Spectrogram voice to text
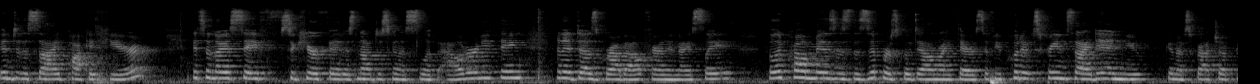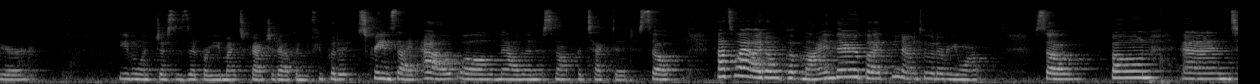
into the side pocket here. It's a nice, safe, secure fit. It's not just gonna slip out or anything, and it does grab out fairly nicely. The only problem is, is the zippers go down right there. So if you put it screen side in, you're gonna scratch up your even with just a zipper, you might scratch it up. And if you put it screen side out, well, now then it's not protected. So that's why I don't put mine there, but you know, do whatever you want. So phone, and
